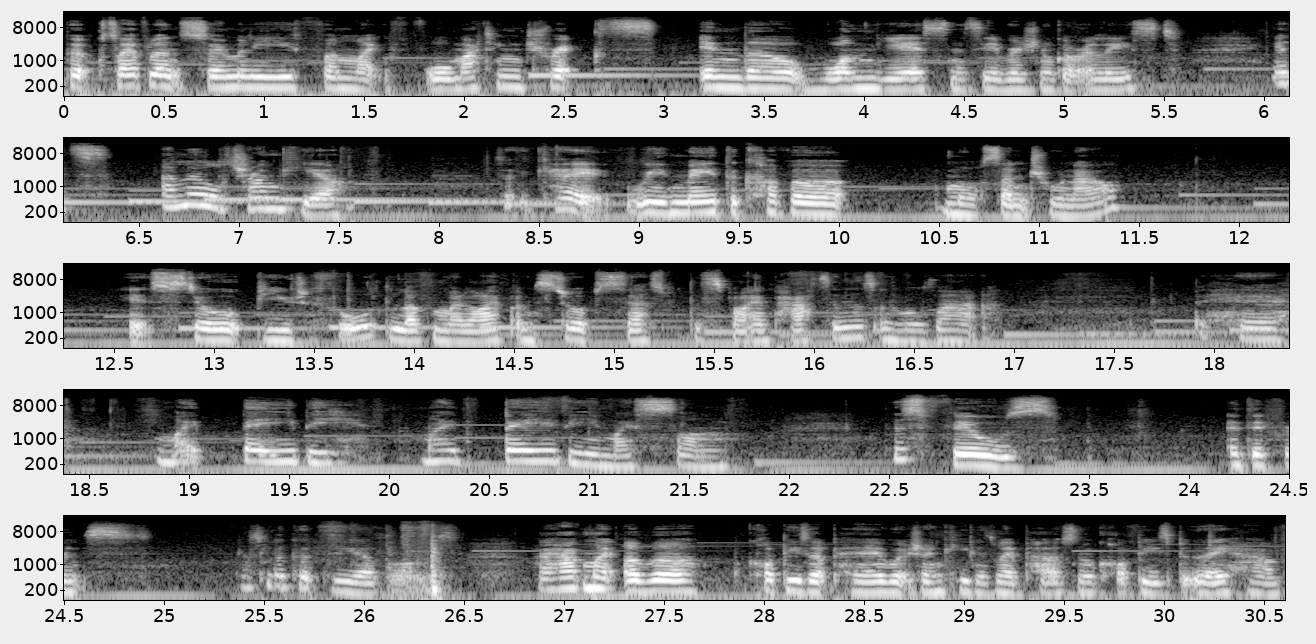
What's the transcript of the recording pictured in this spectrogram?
But because I've learned so many fun like formatting tricks in the one year since the original got released, it's a little chunkier. So, okay, we've made the cover more central now. It's still beautiful, the love of my life. I'm still obsessed with the spine patterns and all that. But here, my baby, my baby, my son. This feels a difference. Let's look at the other ones. I have my other copies up here, which I'm keeping as my personal copies, but they have,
